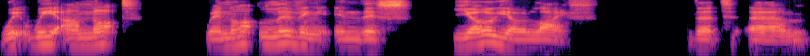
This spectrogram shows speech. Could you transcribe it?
we, we are not, we're not living in this yo yo life that, um,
